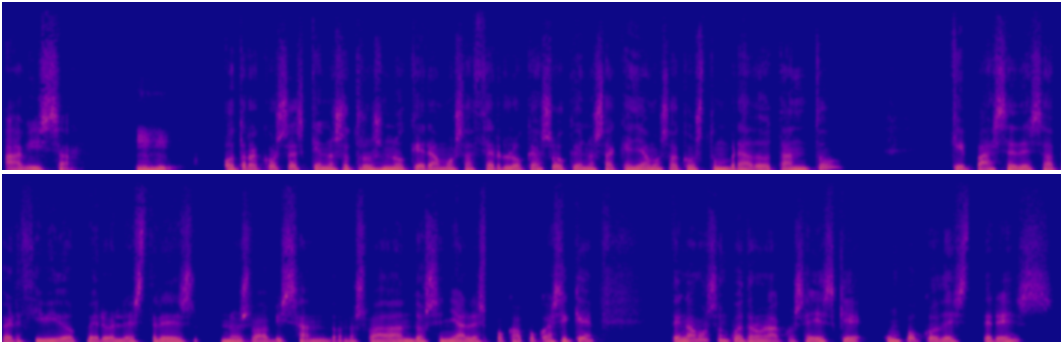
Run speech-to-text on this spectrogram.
avisa. Otra cosa es que nosotros no queramos hacerlo caso, que nos hayamos acostumbrado tanto que pase desapercibido, pero el estrés nos va avisando, nos va dando señales poco a poco. Así que tengamos en cuenta una cosa, y es que un poco de estrés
